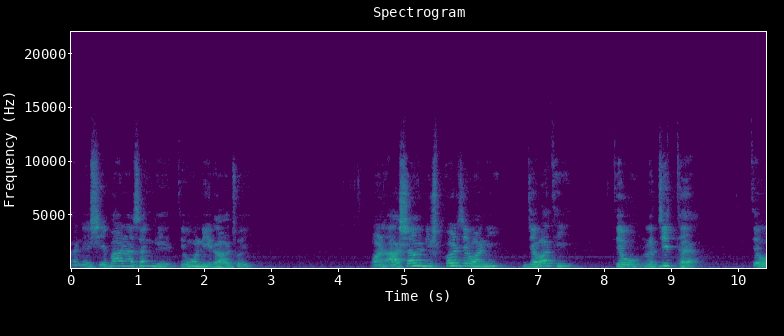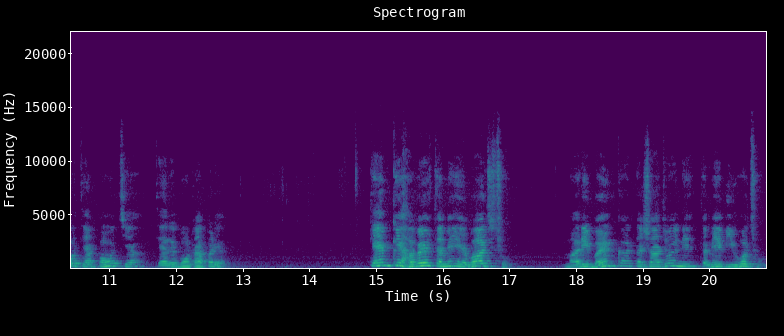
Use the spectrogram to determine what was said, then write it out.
અને શેબાના સંગે તેઓની રાહ જોઈ. પણ આશા નિષ્ફળ જવાની જવાથી તેઓ લજ્જિત થયા. તેઓ ત્યાં પહોંચ્યા ત્યારે મોટા પડ્યા. કેમ કે હવે તમે એવા જ છો. મારી ભયંકર દશા જોઈને તમે બીવો છો.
